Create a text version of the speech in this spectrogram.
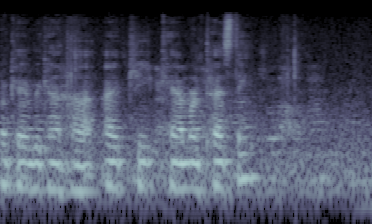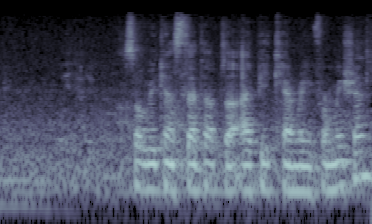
Okay, we can have IP camera testing. So we can set up the IP camera information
